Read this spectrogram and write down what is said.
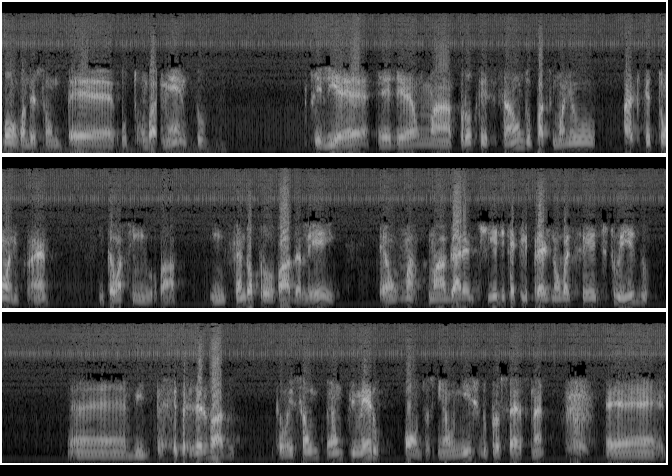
Bom, Wanderson, é, o tombamento ele é, ele é uma proteção do patrimônio arquitetônico, né? Então, assim, a, sendo aprovada a lei, é uma, uma garantia de que aquele prédio não vai ser destruído é, e ser preservado. Então, esse é um, é um primeiro ponto, assim, é o início do processo, né? É,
